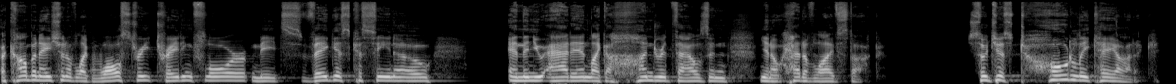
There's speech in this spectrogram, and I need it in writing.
a combination of like Wall Street trading floor meets Vegas casino, and then you add in like a hundred thousand, you know, head of livestock. So just totally chaotic.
